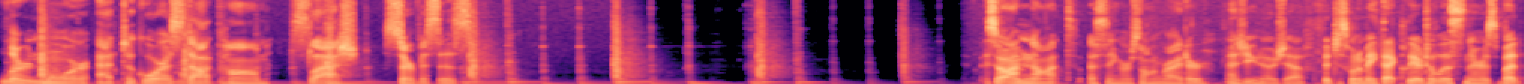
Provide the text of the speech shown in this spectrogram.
learn more at tagoras.com/services. So I'm not a singer-songwriter, as you know, Jeff. I just want to make that clear to listeners. But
